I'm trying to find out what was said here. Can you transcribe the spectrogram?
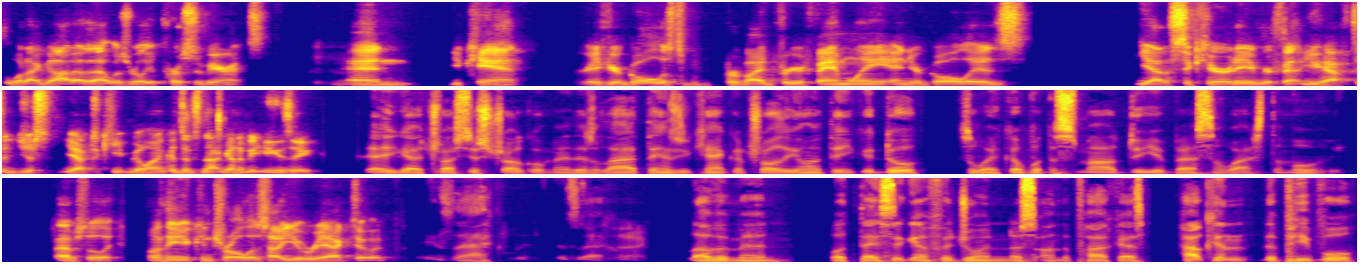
what I got out of that was really perseverance. Mm-hmm. And you can't if your goal is to provide for your family and your goal is yeah the security of your family you have to just you have to keep going because it's not going to be easy yeah you got to trust your struggle man there's a lot of things you can't control the only thing you can do is wake up with a smile do your best and watch the movie absolutely only thing you control is how you react to it exactly exactly love it man well thanks again for joining us on the podcast how can the people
